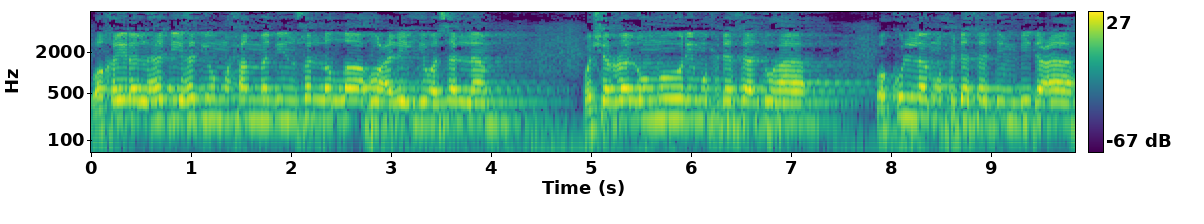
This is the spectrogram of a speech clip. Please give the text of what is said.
وخير الهدي هدي محمد صلى الله عليه وسلم وشر الأمور محدثاتها وكل محدثة بدعة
